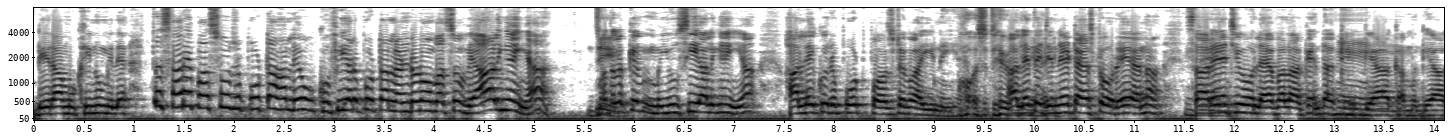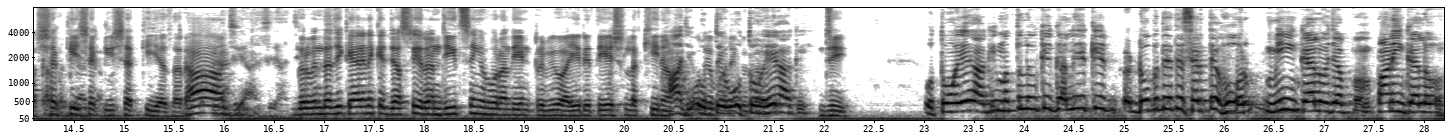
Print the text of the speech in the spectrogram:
ਡੇਰਾ ਮੁਖੀ ਨੂੰ ਮਿਲਿਆ। ਤਾਂ ਸਾਰੇ ਪਾਸੋਂ ਰਿਪੋਰਟਾਂ ਹਾਲੇ ਉਹ ਖੁਫੀਆ ਰਿਪੋਰਟਾਂ ਲੰਡਨੋਂ ਬਸ ਵਿਆਹ ਵਾਲੀਆਂ ਹੀ ਆ। ਮਤਲਬ ਕਿ ਮਯੂਸੀ ਵਾਲੀਆਂ ਹੀ ਆ ਹਾਲੇ ਕੋਈ ਰਿਪੋਰਟ ਪੋਜ਼ਿਟਿਵ ਆਈ ਨਹੀਂ ਹੈ। ਹਾਲੇ ਤੇ। ਜਿੰਨੇ ਟੈਸਟ ਹੋ ਰਹੇ ਆ ਨਾ ਸਾਰਿਆਂ 'ਚ ਉਹ ਲੈਵਲ ਆ ਕਹਿੰਦਾ ਕਿ। ਗਿਆ ਕੰਮ ਗਿਆ ਕੰਮ ਸ਼ੱਕੀ। ਸ਼ੱਕੀ ਸ਼ੱਕੀ ਹੈ ਸਰ। ਹਾਂ ਜੀ ਹਾਂ ਜੀ ਗੁਰਵਿੰਦਰ ਜੀ ਕਹਿ ਰਹੇ ਨੇ ਕਿ ਜਸਟਿਸ ਰਣਜੀਤ ਸਿੰਘ ਹੋਰਾਂ ਦੀ ਇੰਟਰਵਿਊ ਆਈ ਰਿਤੇਸ਼ ਲੱਖੀ ਨਾਲ। ਹਾਂ ਜੀ ਉੱਤੇ ਉਤੋਂ? ਇਹ ਆ ਗਈ। ਜੀ। ਉਤੋਂ ਇਹ ਆ ਗਈ ਮਤਲਬ ਕਿ ਗੱਲ ਇਹ ਕਿ ਡੁੱਬਦੇ ਤੇ ਸਿਰ ਤੇ ਹੋਰ ਮੀਂਹ ਕਹਿ ਲੋ ਜਾਂ ਪਾਣੀ ਕਹਿ ਲੋ।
